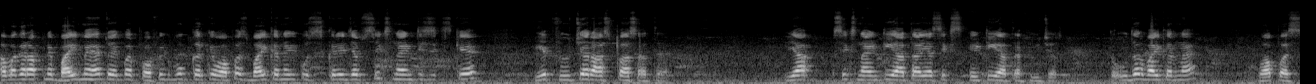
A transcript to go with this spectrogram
अब अगर आपने बाई में है तो एक बार प्रॉफिट बुक करके वापस बाई करने की कोशिश करिए, जब 696 के ये फ्यूचर आसपास आता है, या 690 आता है, या 680 आता है फ्यूचर तो उधर बाई करना है, वापस।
